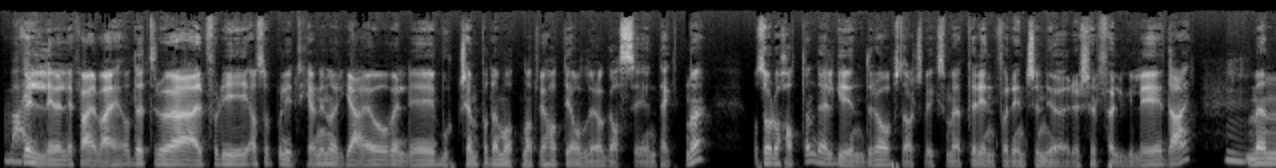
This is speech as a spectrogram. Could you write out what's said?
vei. Veldig, veldig feil vei. Og det tror jeg er fordi altså politikerne i Norge er jo veldig bortskjemt på den måten at vi har hatt de olje- og gassinntektene. Og så har du hatt en del gründere og oppstartsvirksomheter innenfor ingeniører, selvfølgelig, der. Men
